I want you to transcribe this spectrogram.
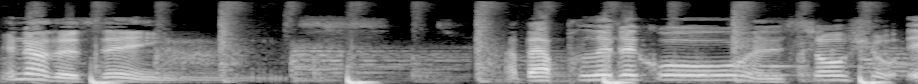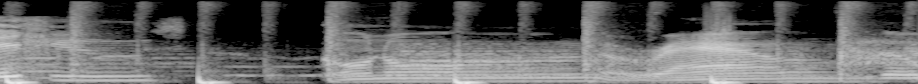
and other things about political and social issues going on around the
